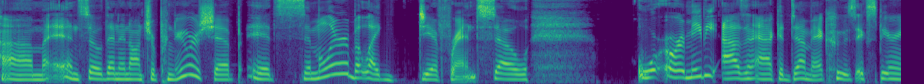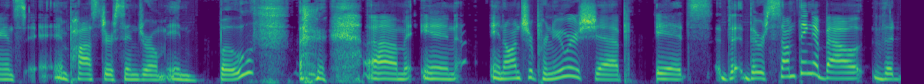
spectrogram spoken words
Um, and so then in entrepreneurship, it's similar but like different. So or, or maybe as an academic who's experienced imposter syndrome in both um, in in entrepreneurship it's th- there's something about the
